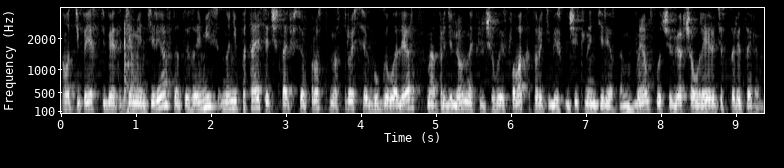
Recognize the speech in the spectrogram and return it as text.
ну вот типа, если тебе эта тема интересна, ты займись, но не пытайся читать все, просто настрой себе Google Alerts на определенные ключевые слова, которые тебе исключительно интересны. В моем случае Virtual Reality Storytelling.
